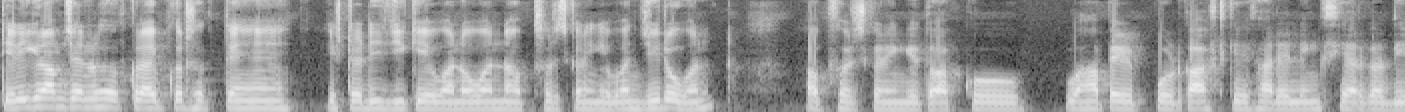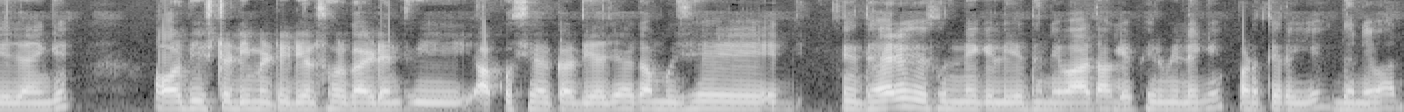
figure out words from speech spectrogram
टेलीग्राम चैनल सब्सक्राइब कर सकते हैं। Study G K one O one आप सर्च करेंगे वन ज़ीरो वन आप सर्च करेंगे तो आपको वहाँ पर पॉडकास्ट के सारे लिंक शेयर कर दिए जाएँगे। और भी स्टडी मटेरियल्स और गाइडेंस भी आपको शेयर कर दिया जाएगा। मुझे धैर्य से सुनने के लिए धन्यवाद। आगे फिर मिलेंगे। पढ़ते रहिए। धन्यवाद।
